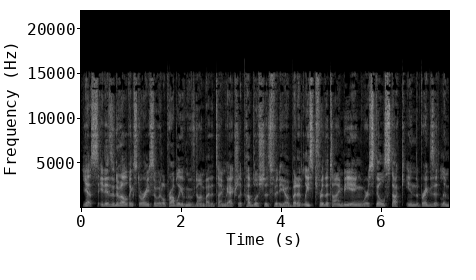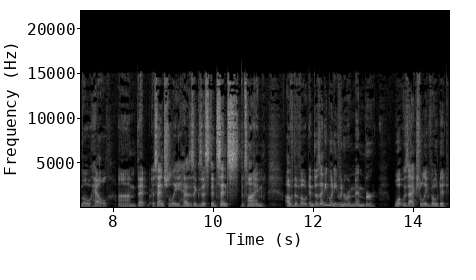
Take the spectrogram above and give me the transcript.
Yes, it is a developing story, so it'll probably have moved on by the time we actually publish this video, but at least for the time being, we're still stuck in the Brexit limbo hell um, that essentially has existed since the time of the vote. And does anyone even remember what was actually voted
